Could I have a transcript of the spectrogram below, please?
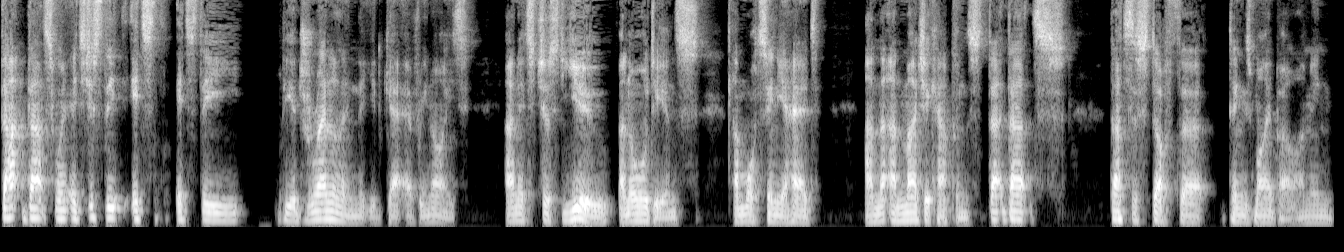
that that's when it's just the it's it's the the adrenaline that you'd get every night, and it's just you, an audience, and what's in your head, and and magic happens. That that's that's the stuff that dings my bell. I mean,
